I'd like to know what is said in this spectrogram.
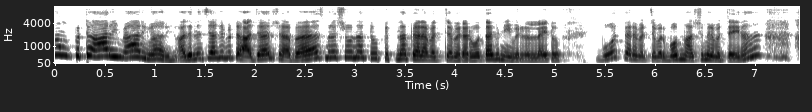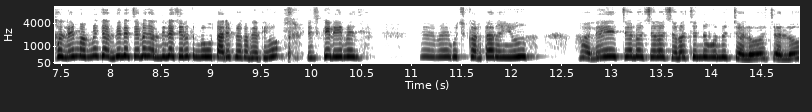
हम बेटा आ रही मैं आ रही मैं आ रही आ जाने चाहिए बेटा आ जा शाबाश, मेरा सोना, तू कितना प्यारा बच्चा मेरा, रोता भी नहीं मेरा लाई तो। बहुत प्यारा बच्चा मेरा बहुत मासूम मेरा बच्चा है ना। अरे मम्मी, जल्दी ले चलो, जल्दी ले चलो, तुम्हें वो तारीफ़ कर देती हूँ। इसके लिए मैं मैं कुछ करता नहीं हूँ। अरे चलो चलो चलो, चन्नू, मुन्नू, चलो चलो।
